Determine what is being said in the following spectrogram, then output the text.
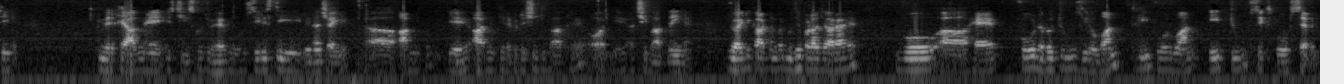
ठीक है? मेरे ख्याल में इस चीज़ को जो है वो सीरियसली लेना चाहिए। आर्मी को। ये आर्मी की रेपुटेशन की बात है और ये अच्छी बात नहीं है। जो आईडी कार्ड नंबर मुझे पढ़ा जा रहा है वो आ, है four double two zero one three four one eight two six four seven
